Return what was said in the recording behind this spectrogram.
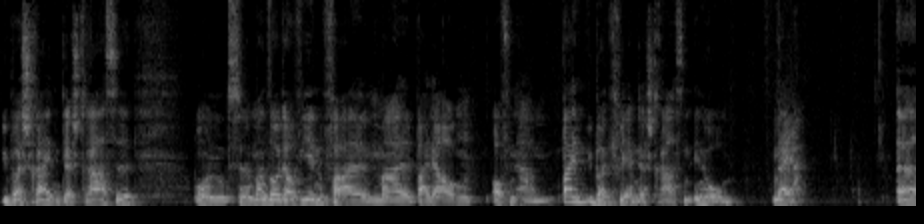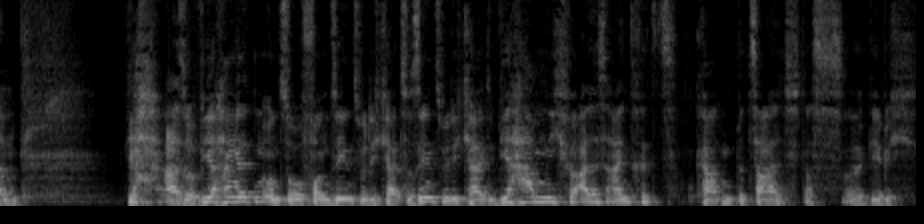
Überschreiten der Straße. Und äh, man sollte auf jeden Fall mal beide Augen offen haben beim Überqueren der Straßen in Rom. Naja. Ähm, ja, also wir hangelten uns so von Sehenswürdigkeit zu Sehenswürdigkeit. Wir haben nicht für alles Eintrittskarten bezahlt, das äh, gebe ich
